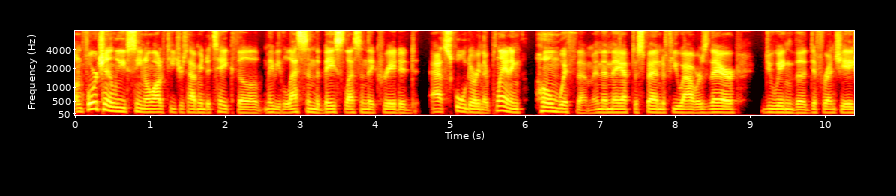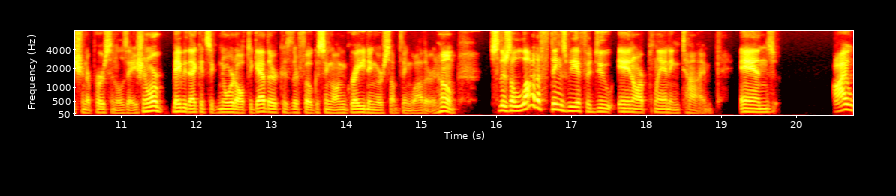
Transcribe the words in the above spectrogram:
unfortunately, we've seen a lot of teachers having to take the maybe lesson, the base lesson they created at school during their planning home with them. And then they have to spend a few hours there doing the differentiation or personalization. Or maybe that gets ignored altogether because they're focusing on grading or something while they're at home. So there's a lot of things we have to do in our planning time. And I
